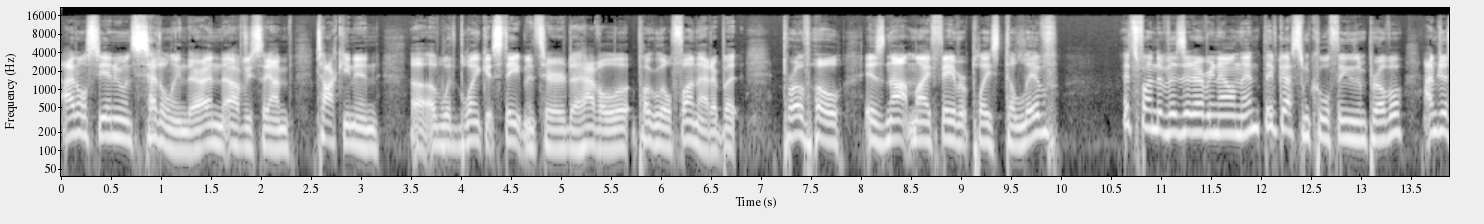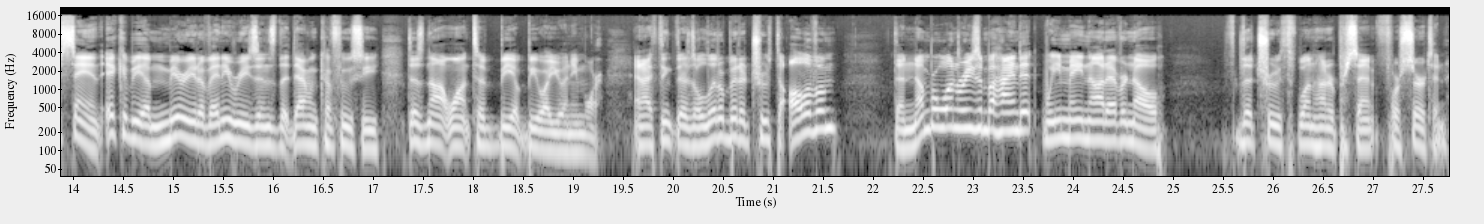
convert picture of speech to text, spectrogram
I don't see anyone settling there. And obviously, I'm talking in uh, with blanket statements here to have a little, poke a little fun at it. But Provo is not my favorite place to live. It's fun to visit every now and then. They've got some cool things in Provo. I'm just saying it could be a myriad of any reasons that Devin Kaufusi does not want to be at BYU anymore. And I think there's a little bit of truth to all of them. The number one reason behind it, we may not ever know the truth 100% for certain.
